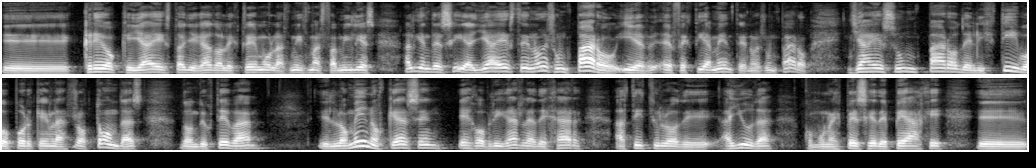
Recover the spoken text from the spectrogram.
eh, creo que ya esto ha llegado al extremo, las mismas familias, alguien decía, ya este no es un paro, y efectivamente no es un paro, ya es un paro delictivo, porque en las rotondas donde usted va, lo menos que hacen es obligarle a dejar a título de ayuda, como una especie de peaje, eh,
